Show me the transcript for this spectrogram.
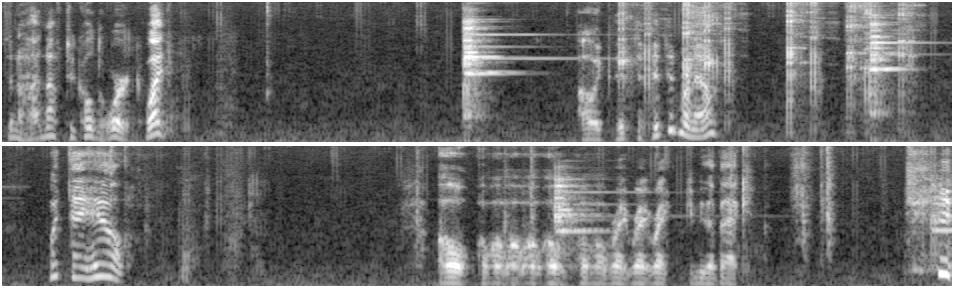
Is it not hot enough? Too cold to work. What? Oh, it, it, it didn't run out. What the hell? Oh, oh, oh, oh, oh, oh, oh, oh, right, right, right. Give me that back. All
